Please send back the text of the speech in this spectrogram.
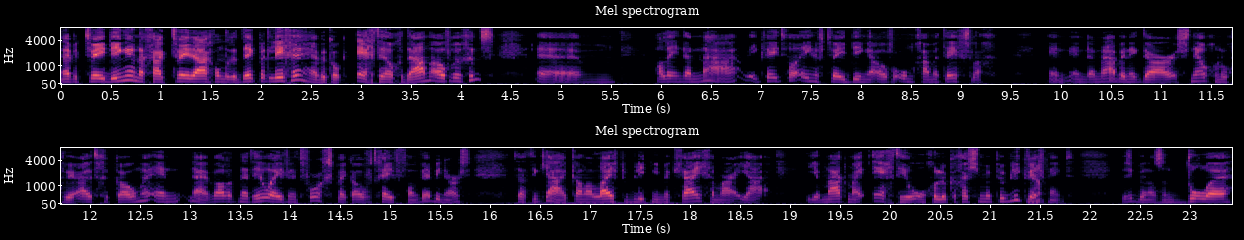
Dan heb ik twee dingen. Dan ga ik twee dagen onder het dekbed liggen. Heb ik ook echt wel gedaan, overigens. Ehm, alleen daarna, ik weet wel één of twee dingen over omgaan met tegenslag. En, en daarna ben ik daar snel genoeg weer uitgekomen. En nou, we hadden het net heel even in het voorgesprek over het geven van webinars. Toen dacht ik, ja, ik kan een live publiek niet meer krijgen. Maar ja, je maakt mij echt heel ongelukkig als je mijn publiek Ja. wegneemt. Dus ik ben als een dolle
